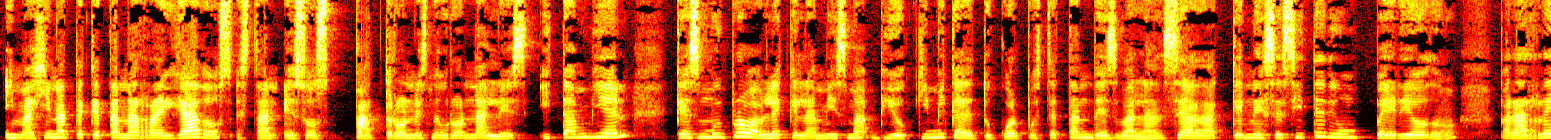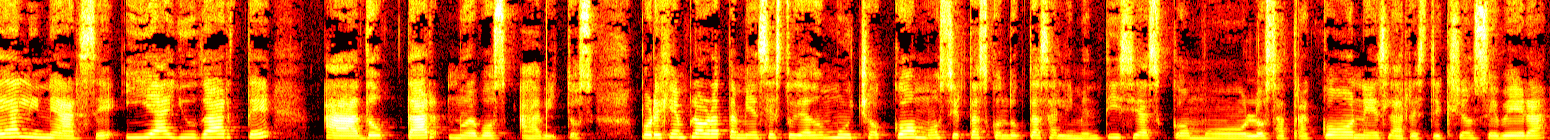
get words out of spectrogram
imagínate qué tan arraigados están esos patrones neuronales y también que es muy probable que la misma bioquímica de tu cuerpo esté tan desbalanceada que necesite de un periodo para realinearse y ayudarte a adoptar nuevos hábitos. Por ejemplo, ahora también se ha estudiado mucho cómo ciertas conductas alimenticias como los atracones, la restricción severa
